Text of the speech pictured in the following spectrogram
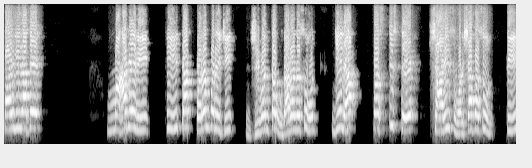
पाळली जाते. महादेवी ही त्या परंपरेची जिवंत उदाहरण असून गेल्या पस्तीस ते चाळीस वर्षापासून ती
